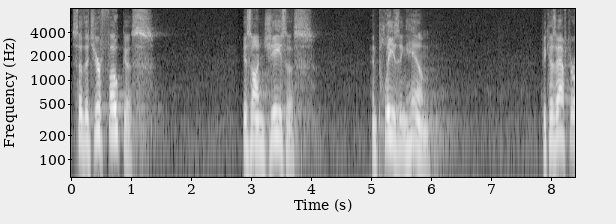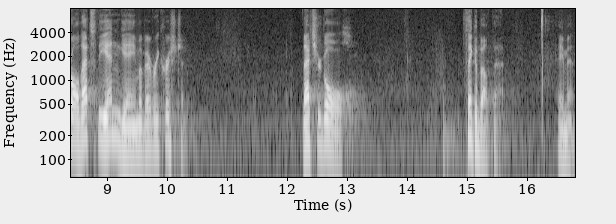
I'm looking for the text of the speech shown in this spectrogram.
so that your focus is on Jesus and pleasing Him. Because after all, that's the end game of every Christian. That's your goal. Think about that. Amen.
